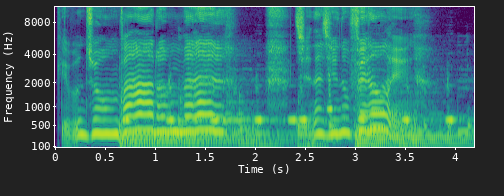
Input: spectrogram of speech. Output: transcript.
기분 좋은 바람에 진해지는 feeling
